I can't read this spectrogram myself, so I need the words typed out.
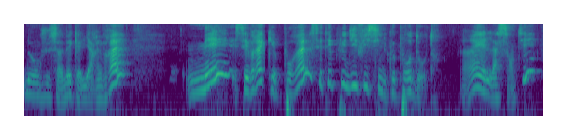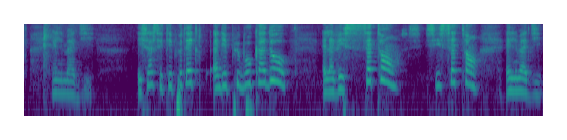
Donc, je savais qu'elle y arriverait. Mais c'est vrai que pour elle, c'était plus difficile que pour d'autres. Hein. elle l'a senti. Elle m'a dit. Et ça, c'était peut-être un des plus beaux cadeaux. Elle avait 7 ans, 6-7 ans. Elle m'a dit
